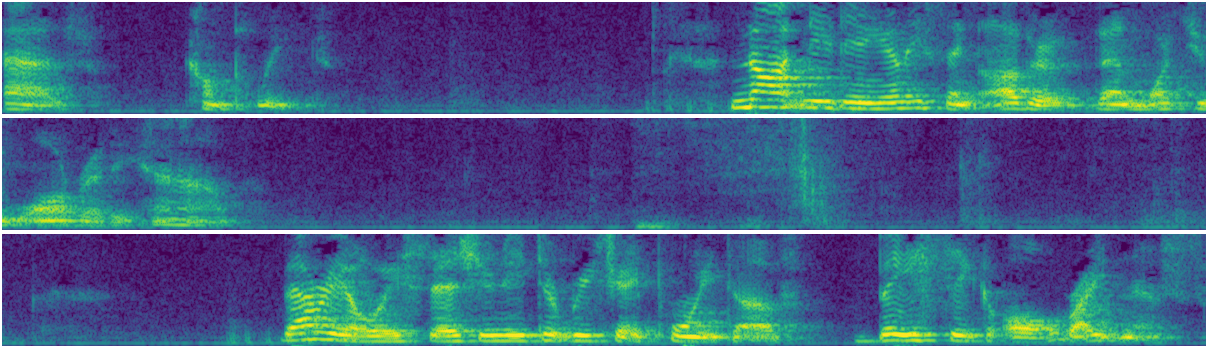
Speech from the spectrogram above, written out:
as complete. not needing anything other than what you already have. Barry always says you need to reach a point of basic all rightness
